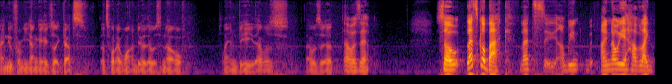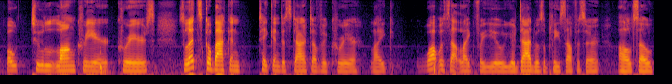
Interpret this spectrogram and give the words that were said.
I knew from a young age, like that's that's what I want to do. There was no plan B. That was that was it. That was it. So let's go back. Let's see. I mean, I know you have like both two long career careers. So let's go back and take in the start of a career. Like, what was that like for you? Your dad was a police officer, also.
